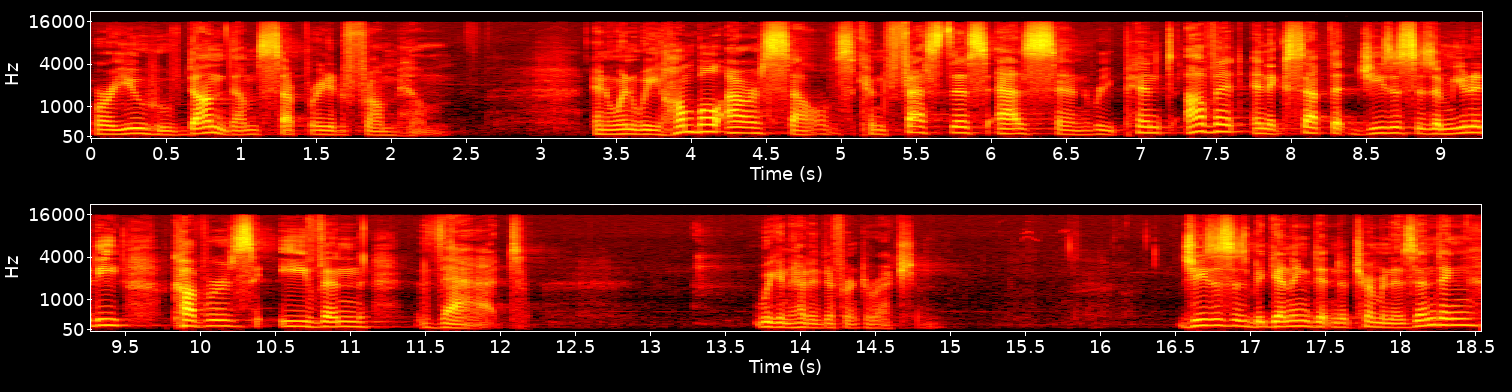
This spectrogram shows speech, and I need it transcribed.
or you who've done them separated from Him. And when we humble ourselves, confess this as sin, repent of it, and accept that Jesus' immunity covers even that, we can head a different direction. Jesus' beginning didn't determine his ending.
